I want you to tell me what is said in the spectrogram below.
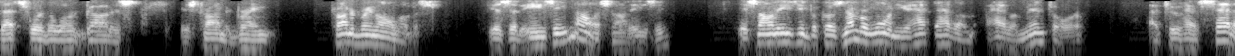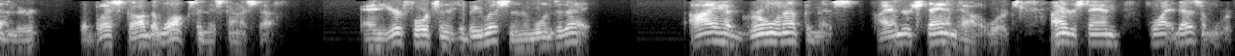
that's where the Lord God is is trying to bring trying to bring all of us. Is it easy? No, it's not easy. It's not easy because number one, you have to have a have a mentor uh, to have sat under the blessed God that walks in this kind of stuff. And you're fortunate to be listening to one today. I have grown up in this. I understand how it works. I understand why it doesn't work.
